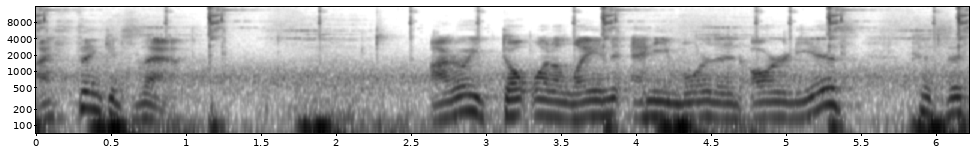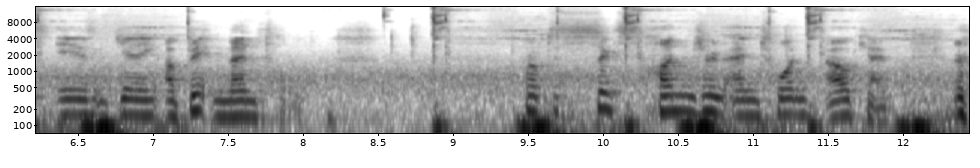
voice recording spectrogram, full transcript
I think it's that. I really don't want to lay in it any more than it already is, because this is getting a bit mental. up to 620, okay. oh,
